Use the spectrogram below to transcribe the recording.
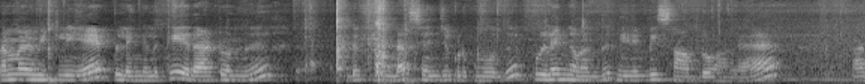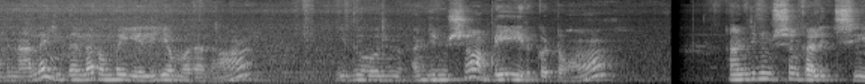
நம்ம வீட்லேயே பிள்ளைங்களுக்கு ஏதாட்டும் ஒன்று டிஃப்ரெண்ட்டாக செஞ்சு கொடுக்கும்போது பிள்ளைங்க வந்து விரும்பி சாப்பிடுவாங்க. அதனால இதெல்லாம் ரொம்ப எளிய முறை தான். இது ஒன் அஞ்சு நிமிஷம் அப்படியே இருக்கட்டும். அஞ்சு நிமிஷம் கழித்து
